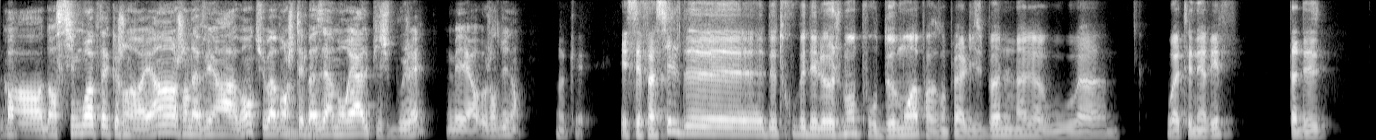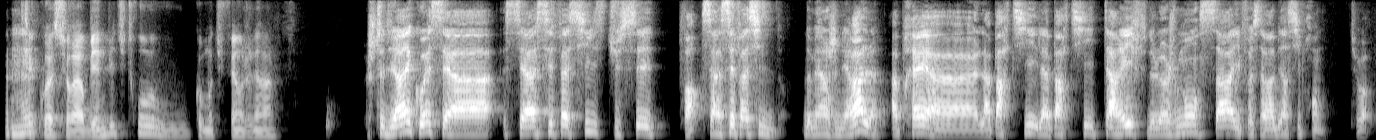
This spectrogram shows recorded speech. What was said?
Dans, six mois, peut-être que j'en aurai un. J'en avais un avant. Tu vois, avant, j'étais basé à Montréal, puis je bougeais. Mais euh, aujourd'hui, non. Ok. Et c'est facile de, de, trouver des logements pour deux mois, par exemple à Lisbonne là, ou, à, ou à Tenerife? As des... Mmh c'est quoi, sur Airbnb, tu trouves Ou comment tu fais en général? Je te dirais que ouais, c'est assez facile, tu sais. Enfin, c'est assez facile de manière générale. Après, euh, la, partie, la partie tarif de logement, ça, il faut savoir bien s'y prendre, tu vois.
